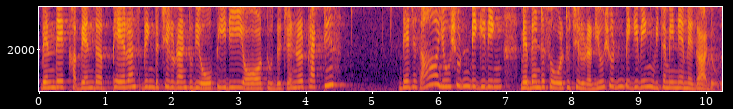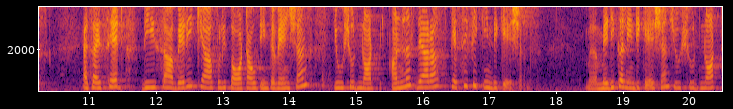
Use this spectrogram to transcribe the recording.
When, they, when the parents bring the children to the OPD or to the general practice, they just, ah, oh, you shouldn't be giving mebendazole to children. You shouldn't be giving vitamin A mega dose. As I said, these are very carefully thought out interventions. You should not, unless there are specific indications. Uh, medical indications, you should not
